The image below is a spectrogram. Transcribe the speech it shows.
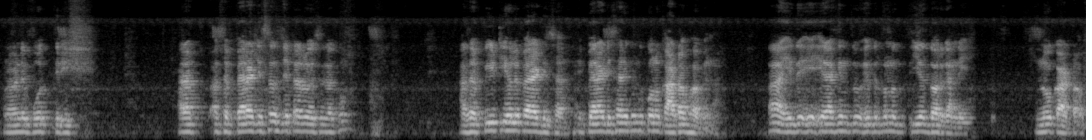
মোটামুটি বত্রিশ। আর আচ্ছা প্যারাটিসাস যেটা রয়েছে, দেখো আচ্ছা পিটি হলে প্যারাটিসার এই প্যারাটিসারে কিন্তু কোনো কাট অফ হবে না। হ্যাঁ এদের এরা কিন্তু এদের কোনো ইয়ের দরকার নেই। নো কাট অফ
